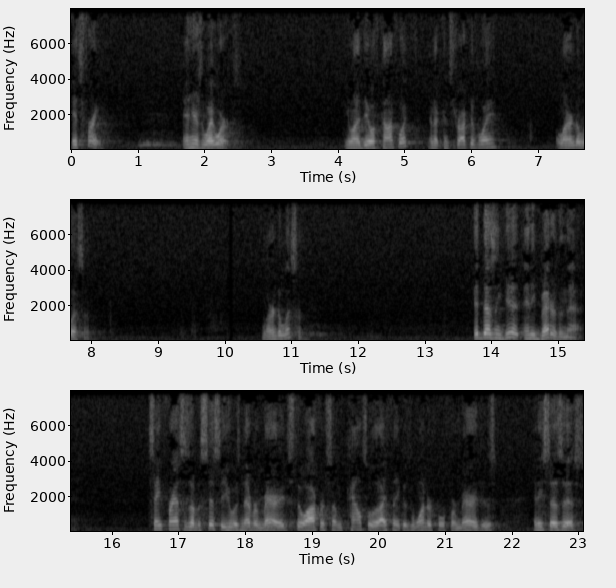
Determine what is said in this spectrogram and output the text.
it's free. And here's the way it works. You want to deal with conflict in a constructive way? Learn to listen. Learn to listen. It doesn't get any better than that. St. Francis of Assisi, who was never married, still offers some counsel that I think is wonderful for marriages. And he says this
